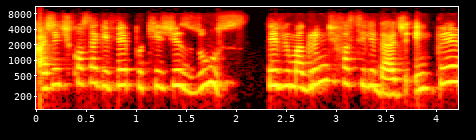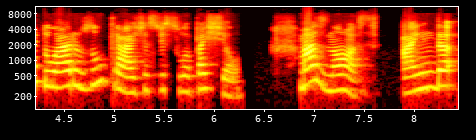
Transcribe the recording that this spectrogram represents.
A gente consegue ver porque Jesus teve uma grande facilidade em perdoar os ultrajes de sua paixão. Mas nós, ainda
